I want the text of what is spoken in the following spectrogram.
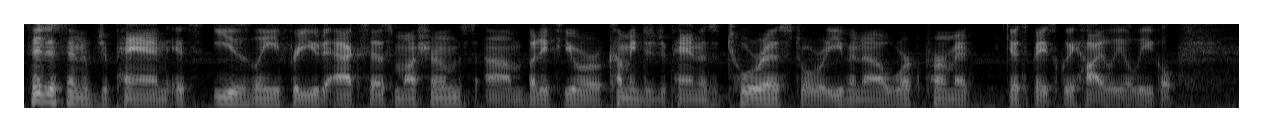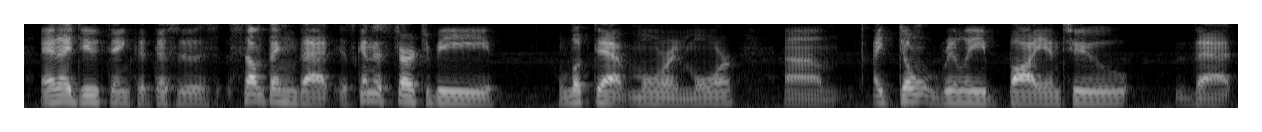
citizen of Japan, it's easily for you to access mushrooms. Um, but if you're coming to Japan as a tourist or even a work permit, it's basically highly illegal. And I do think that this is something that is going to start to be looked at more and more. Um, I don't really buy into that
